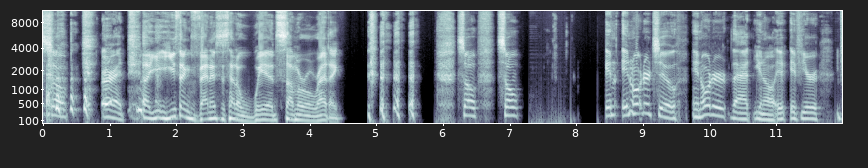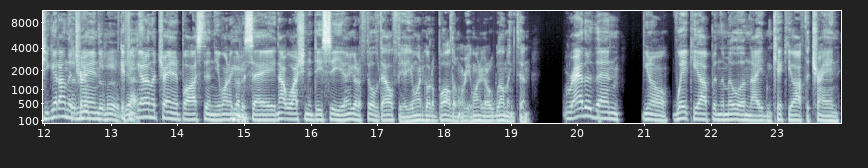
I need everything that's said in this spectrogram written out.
So, all right. Uh, you, you think Venice has had a weird summer already? So, so in in order to in order that you know if, if you're if you get on the, The nuke train the moon, if yes. you get on the train in Boston you want to go Hmm. to say not Washington D.C. you want to go to Philadelphia you want to go to Baltimore you want to go to Wilmington rather than you know, wake you up in the middle of the night and kick you off the train,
